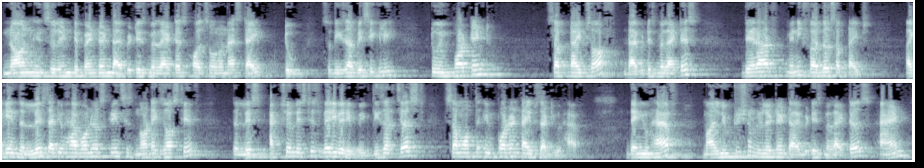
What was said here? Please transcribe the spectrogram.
non-insulin dependent diabetes mellitus also known as type 2. So these are basically two important subtypes of diabetes mellitus. There are many further subtypes. Again, the list that you have on your screens is not exhaustive. The list, actual list is very, very big. These are just some of the important types that you have. Then you have malnutrition related diabetes mellitus and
